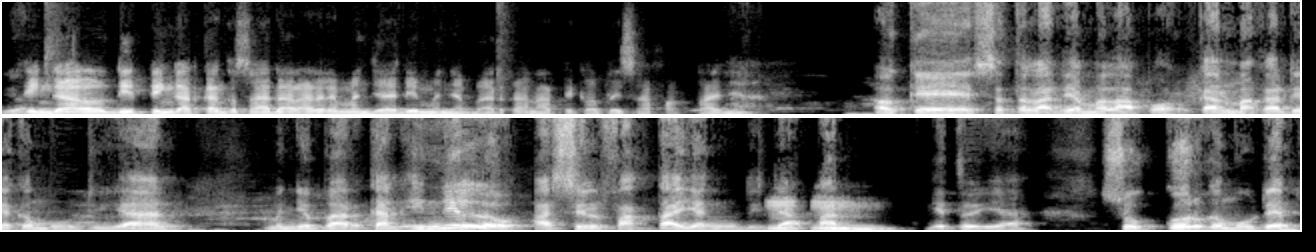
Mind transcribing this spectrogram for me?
Ya. Tinggal ditingkatkan kesadarannya menjadi menyebarkan artikel periksa faktanya. Oke, setelah dia melaporkan maka dia kemudian menyebarkan ini loh hasil fakta yang didapat mm -hmm. gitu ya. Syukur kemudian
